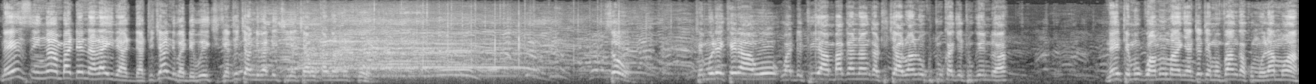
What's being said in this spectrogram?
Naye singa mbadde nalayira dda tekyandibadde bwe kitya tekyandibadde kiye kyawukanamukko so temulekeraawo wadde tuyambagana nga tukyalwana okutuuka gye tugenda. Naye temuggwamu maanyi ate temuvanga ku mulamwa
